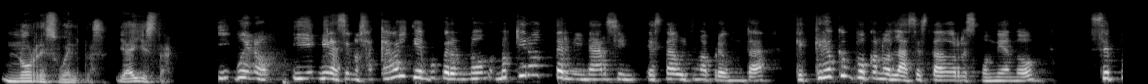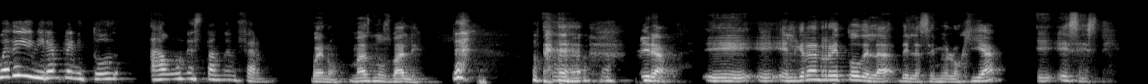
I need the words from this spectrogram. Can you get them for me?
no resueltas. Y ahí está. Y bueno, y mira, se nos acaba el tiempo, pero no, no quiero terminar sin esta última pregunta, que creo que un poco nos la has estado respondiendo. ¿Se puede vivir en plenitud aún estando enfermo? Bueno, más nos vale. Mira, eh, eh, el gran reto de la, de la semiología eh, es este,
